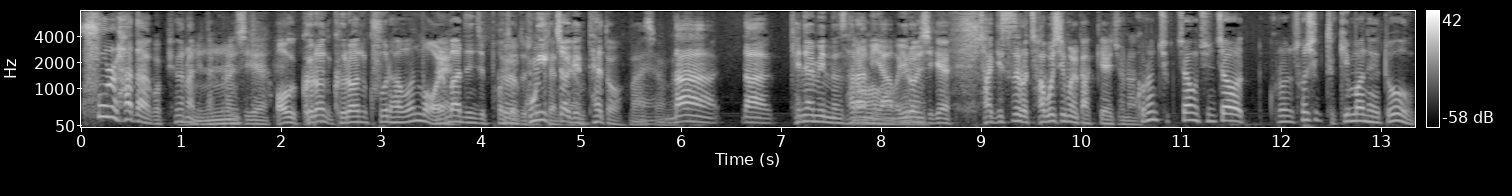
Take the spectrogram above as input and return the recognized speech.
쿨하다고 표현합니다. 음. 그런 식의 어 그런 그런 쿨함은 뭐 네. 얼마든지 그 퍼져도 공익적인 좋겠네요. 태도. 네. 맞아요. 나, 나 개념 있는 사람이야. 어, 뭐 이런 네. 식의 자기 스스로 자부심을 갖게 해주는. 그런 직장 진짜 그런 소식 듣기만 해도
